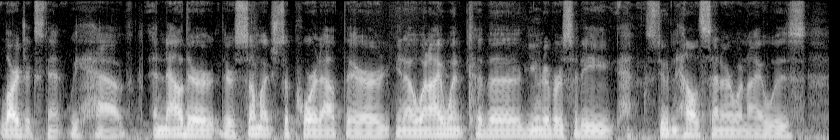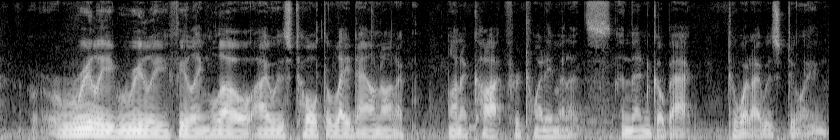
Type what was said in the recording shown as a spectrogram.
large extent we have. And now there, there's so much support out there. You know, when I went to the University Student Health Center when I was really, really feeling low, I was told to lay down on a, on a cot for 20 minutes and then go back to what I was doing.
